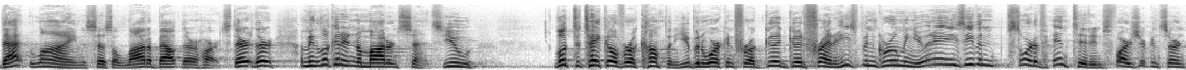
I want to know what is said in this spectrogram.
that line says a lot about their hearts. They're, they're, I mean, look at it in a modern sense. You look to take over a company. You've been working for a good, good friend, and he's been grooming you, and he's even sort of hinted, as far as you're concerned,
